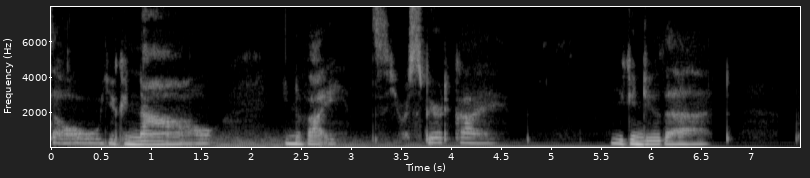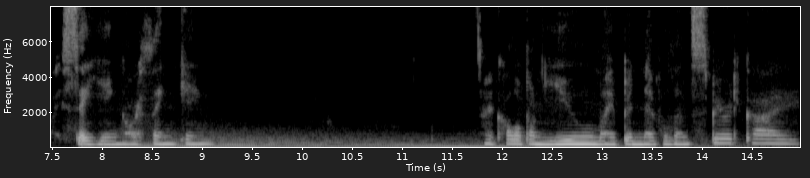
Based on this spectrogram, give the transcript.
So you can now invite your spirit guide. You can do that by saying or thinking. I call upon you, my benevolent spirit guide.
